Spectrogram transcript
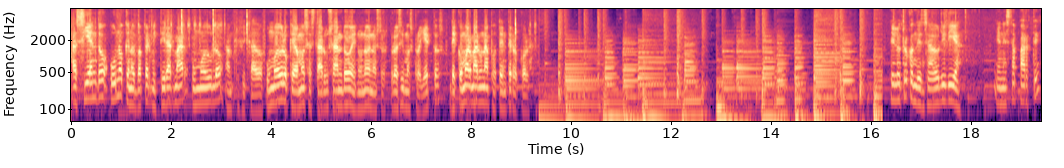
haciendo uno que nos va a permitir armar un módulo amplificador. Un módulo que vamos a estar usando en uno de nuestros próximos proyectos de cómo armar una potente rocola. El otro condensador iría en esta parte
